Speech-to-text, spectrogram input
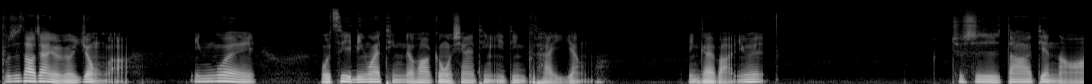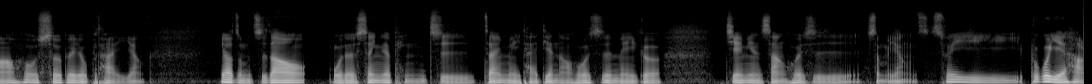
不知道这样有没有用啦？因为我自己另外听的话，跟我现在听一定不太一样嘛，应该吧？因为就是大家电脑啊或设备又不太一样，要怎么知道？我的声音的品质在每一台电脑或者是每一个界面上会是什么样子？所以不过也好，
